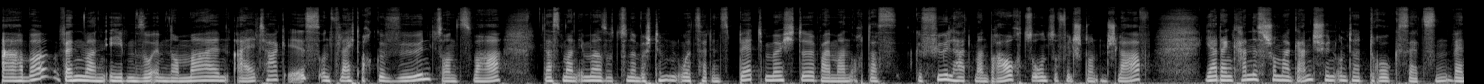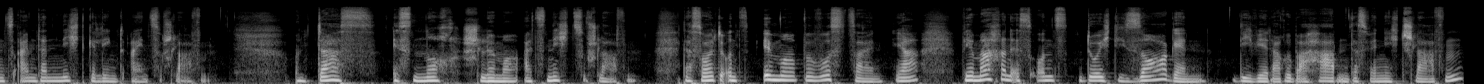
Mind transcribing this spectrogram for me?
aber wenn man eben so im normalen Alltag ist und vielleicht auch gewöhnt sonst war, dass man immer so zu einer bestimmten Uhrzeit ins Bett möchte, weil man auch das Gefühl hat, man braucht so und so viele Stunden Schlaf, ja, dann kann es schon mal ganz schön unter Druck setzen, wenn es einem dann nicht gelingt einzuschlafen. Und das ist noch schlimmer als nicht zu schlafen. Das sollte uns immer bewusst sein, ja? Wir machen es uns durch die Sorgen die wir darüber haben, dass wir nicht schlafen,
